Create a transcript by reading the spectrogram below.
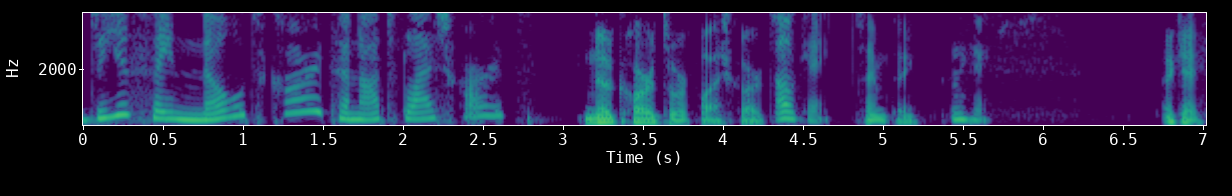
Do you say note cards and not flashcards? Note cards or flashcards. Okay. Same thing. Okay. Okay,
